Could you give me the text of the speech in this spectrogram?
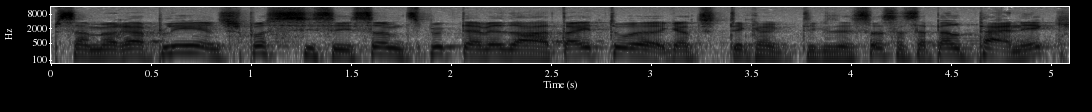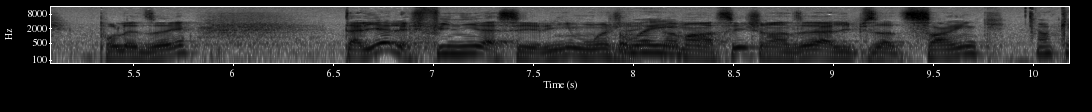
ça me rappelait, je sais pas si c'est ça un petit peu que tu avais dans la tête, toi, quand tu t'écoutais ça. Ça s'appelle Panic, pour le dire. Talia, elle a fini la série. Moi, j'ai Oui. commencé, je suis rendu à l'épisode 5. OK.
